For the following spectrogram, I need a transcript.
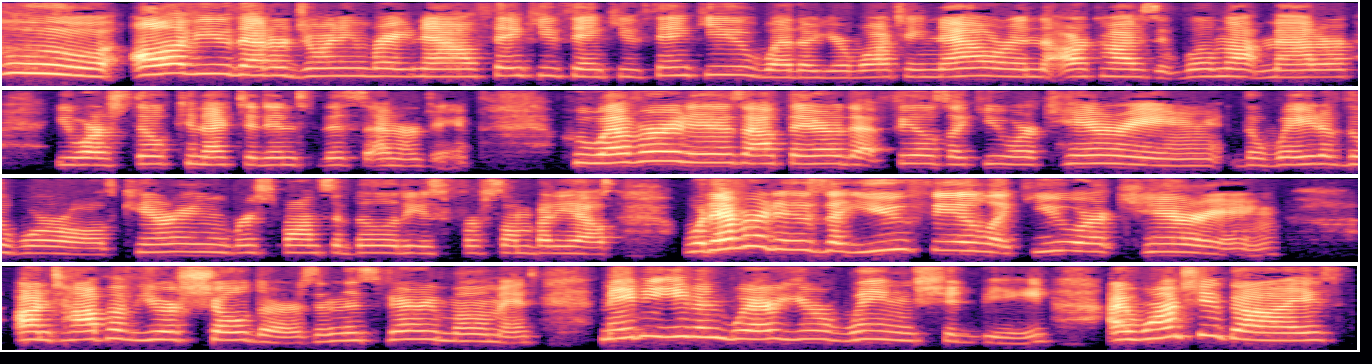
Ooh, all of you that are joining right now, thank you, thank you, thank you. Whether you're watching now or in the archives, it will not matter. You are still connected into this energy whoever it is out there that feels like you are carrying the weight of the world, carrying responsibilities for somebody else, whatever it is that you feel like you are carrying on top of your shoulders in this very moment, maybe even where your wings should be, I want you guys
